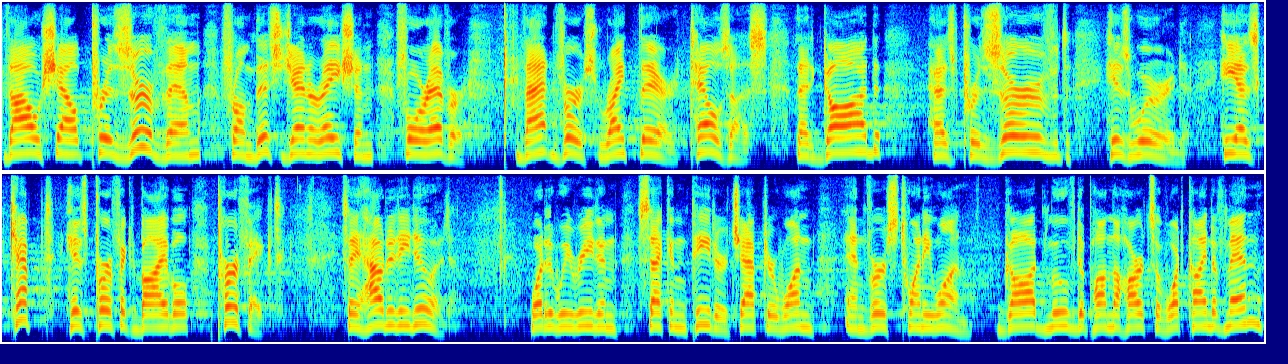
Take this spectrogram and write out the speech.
Thou shalt preserve them from this generation forever. That verse right there tells us that God has preserved His word. He has kept his perfect Bible perfect. Say, how did he do it? What did we read in 2 Peter chapter 1 and verse 21? God moved upon the hearts of what kind of men?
